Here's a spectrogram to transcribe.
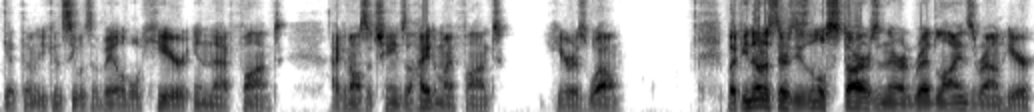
get them, you can see what's available here in that font. I can also change the height of my font here as well. But if you notice there's these little stars and there are red lines around here,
